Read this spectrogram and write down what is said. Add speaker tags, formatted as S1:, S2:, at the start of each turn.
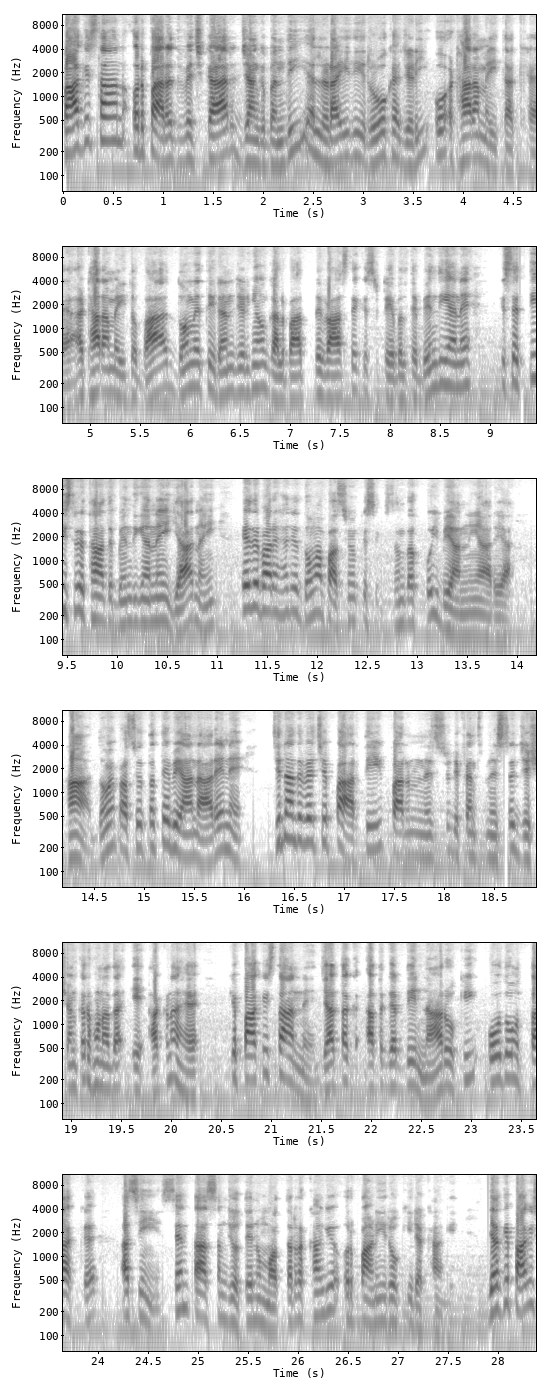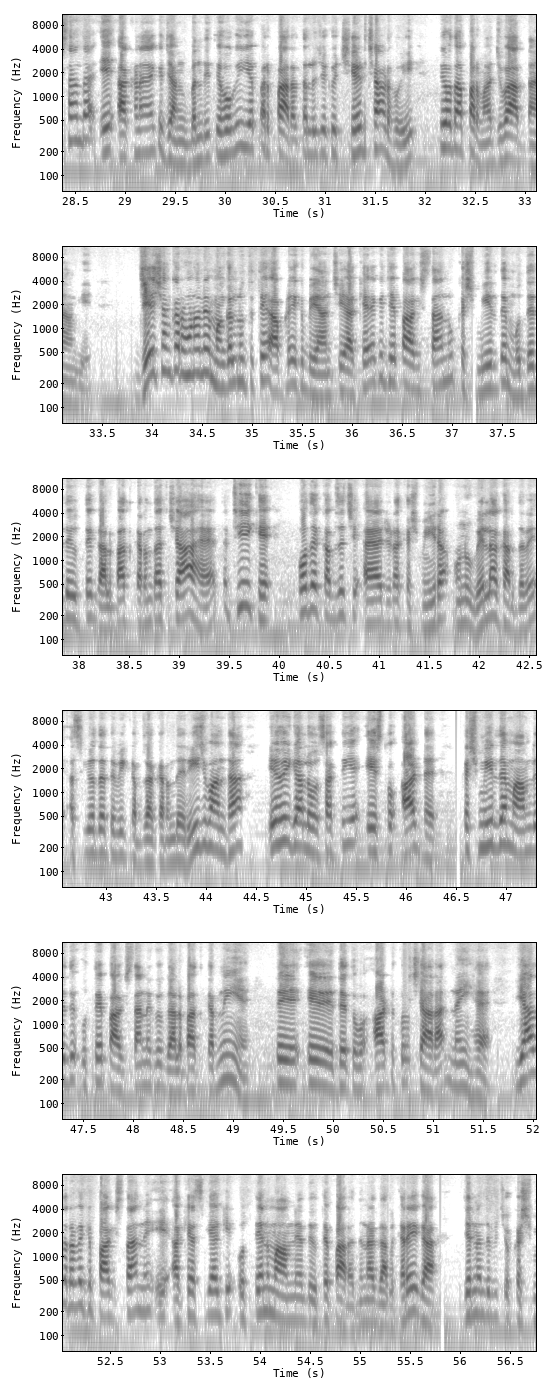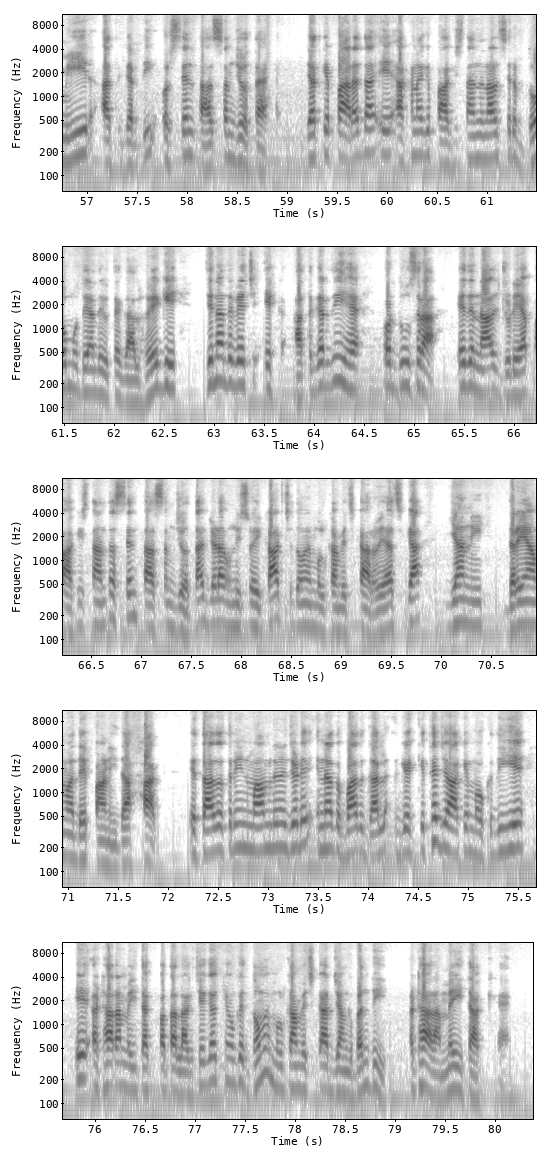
S1: ਪਾਕਿਸਤਾਨ ਔਰ ਭਾਰਤ ਵਿਚਕਾਰ ਜੰਗਬੰਦੀ ਜਾਂ ਲੜਾਈ ਦੀ ਰੋਕ ਹੈ ਜਿਹੜੀ, ਉਹ 18 ਮਈ ਤੱਕ ਹੈ। 18 ਮਈ ਤੋਂ ਬਾਅਦ ਦੋਵੇਂ ਧਿਰਾਂ ਜਿਹੜੀਆਂ, ਉਹ ਗੱਲਬਾਤ ਦੇ ਵਾਸਤੇ ਕਿਸੇ ਟੇਬਲ ਤੇ ਬਹਿੰਦੀਆਂ ਨੇ, ਕਿਸੇ ਤੀਸਰੇ ਥਾਂ ਤੇ ਬਹਿੰਦੀਆਂ ਨੇ ਜਾਂ ਨਹੀਂ, ਇਹਦੇ ਬਾਰੇ ਹਜੇ ਦੋਵਾਂ ਪਾਸਿਓਂ ਕਿਸੇ ਕਿਸਮ ਦਾ ਕੋਈ ਬਿਆਨ ਨਹੀਂ ਆ ਰਿਹਾ। ਹਾਂ, ਦੋਵੇਂ ਪਾਸਿਓਂ ਤੱਤੇ ਬਿਆਨ ਆ ਰਹੇ ਨੇ, ਜਿਨ੍ਹਾਂ ਦੇ ਵਿੱਚ ਭਾਰਤੀ former minister defence minister Jaishankar ਹੋਣਾ ਦਾ ਇਹ ਆਖਣਾ ਹੈ ਕਿ ਪਾਕਿਸਤਾਨ ਨੇ ਜਦ ਤੱਕ ਅਤਗਰਦੀ ਨਾ ਰੋਕੀ, ਉਦੋਂ ਤੱਕ ਅਸੀਂ ਸਿੰਧਾ ਸਮਝੌਤੇ ਨੂੰ ਮੁਅੱਤਲ ਰੱਖਾਂਗੇ ਔਰ ਪਾਣੀ ਰੋਕੀ ਰੱਖਾਂਗੇ। ਜਦਕਿ ਪਾਕਿਸਤਾਨ ਦਾ ਇਹ ਆਖਣਾ ਹੈ ਕਿ ਜੰਗਬੰਦੀ ਤੇ ਹੋ ਗਈ ਹੈ, ਪਰ ਭਾਰਤ ਵੱਲੋਂ ਜੇ ਕੋਈ ਛੇੜਛਾੜ ਹੋਈ ਤੇ ਉਹਦਾ ਭਰਵਾਂ ਜਵਾਬ ਦਾਂਗੇ ਜੇ ਸ਼ੰਕਰ ਹੋਣਾ ਨੇ ਮੰਗਲ ਨੂੰ ਦਿੱਤੇ ਆਪਣੇ ਇੱਕ ਬਿਆਨ 'ਚ ਆਖਿਆ ਕਿ ਜੇ ਪਾਕਿਸਤਾਨ ਨੂੰ ਕਸ਼ਮੀਰ ਦੇ ਮੁੱਦੇ ਦੇ ਉੱਤੇ ਗੱਲਬਾਤ ਕਰਨ ਦਾ ਚਾਹ ਹੈ, ਤਾਂ ਠੀਕ ਹੈ, ਉਹਦੇ ਕਬਜ਼ੇ 'ਚ ਆਇਆ ਜਿਹੜਾ ਕਸ਼ਮੀਰ ਆ, ਉਹਨੂੰ ਵਿਹਲਾ ਕਰ ਦੇਵੇ। ਅਸੀਂ ਉਹਦੇ ਤੇ ਵੀ ਕਬਜ਼ਾ ਕਰਨ ਦੇ ਰੀਝਵਾਨ ਹਾਂ ਇਹੋ ਹੀ ਗੱਲ ਹੋ ਸਕਦੀ ਹੈ, ਇਸ ਤੋਂ ਅੱਡ ਕਸ਼ਮੀਰ ਦੇ ਮਾਮਲੇ ਦੇ ਉੱਤੇ ਪਾਕਿਸਤਾਨ ਨੇ ਕੋਈ ਗੱਲਬਾਤ ਕਰਨੀ ਹੈ। ਤੇ ਇਹਦੇ ਤੋਂ ਅੱਡ ਕੋਈ ਚਾਰਾ ਨਹੀਂ ਹੈ। ਯਾਦ ਰਵੇ ਕਿ ਪਾਕਿਸਤਾਨ ਨੇ ਇਹ ਆਖਿਆ ਸੀਗਾ ਕਿ ਉਹ ਤਿੰਨ ਮਾਮਲਿਆਂ ਦੇ ਉੱਤੇ ਭਾਰਤ ਦੇ ਨਾਲ ਗੱਲ ਕਰੇਗਾ, ਜਿਨ੍ਹਾਂ ਦੇ ਵਿੱਚੋਂ ਕਸ਼ਮੀਰ, ਅਤਗਰਦੀ ਔਰ ਸਿੰਧਾ ਸਮਝੌਤਾ ਹੈ। ਜਦਕਿ ਭਾਰਤ ਦਾ ਇਹ ਆਖਣਾ ਕਿ ਪਾਕਿਸਤਾਨ ਦੇ ਨਾਲ ਸਿਰਫ ਦੋ ਮੁੱਦਿਆਂ ਦੇ ਉੱਤੇ ਗੱਲ ਹੋਏਗੀ, ਜਿਨ੍ਹਾਂ ਦੇ ਵਿੱਚ ਇੱਕ ਅਤਗਰਦੀ ਹੈ ਔਰ ਦੂਸਰਾ ਇਹਦੇ ਨਾਲ ਜੁੜਿਆ ਪਾਕਿਸਤਾਨ ਦਾ ਸਿੰਧਾ ਸਮਝੌਤਾ, ਜਿਹੜਾ 1961 ਚ ਦੋਵੇਂ ਮੁਲਕਾਂ ਵਿਚਕਾਰ ਹੋਇਆ ਸੀਗਾ, ਯਾਨੀ ਦਰਿਆਵਾਂ ਦੇ ਪਾਣੀ ਦਾ ਹੱਕ। ਇਹ ਤਾਜ਼ਾ ਤਰੀਨ ਮਾਮਲੇ ਨੇ ਜਿਹੜੇ ਇਹਨਾਂ ਤੋਂ ਬਾਅਦ ਗੱਲ ਅੱਗੇ ਕਿੱਥੇ ਜਾ ਕੇ ਮੁੱਕਦੀ ਏ, ਇਹ 18 ਮਈ ਤੱਕ ਪਤਾ ਲੱਗ ਜਾਏਗਾ ਕਿਉਂਕਿ ਦੋਵੇਂ ਮੁਲਕਾਂ ਵਿਚਕਾਰ ਜੰਗਬੰਦੀ 18 ਮਈ ਤੱਕ ਹੈ।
